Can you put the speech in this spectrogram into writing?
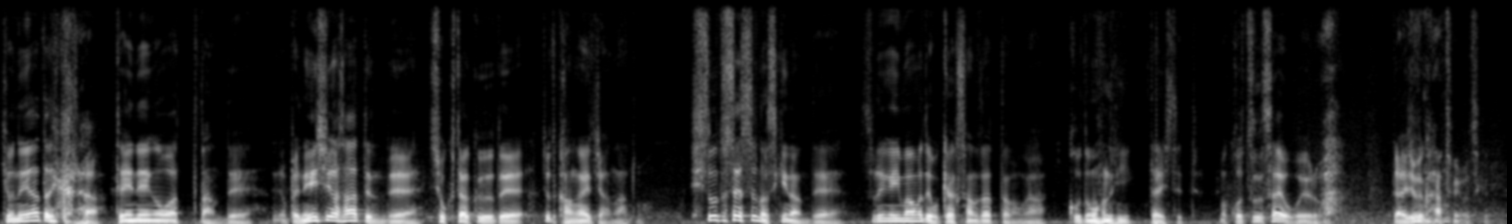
去年あたりから定年が終わってたんでやっぱり年収が下がってるんで食卓でちょっと考えちゃうなと。人と接するの好きなんでそれが今までお客さんだったのが子供に対してって、まあ、コツさえ覚えれば 大丈夫かなと思いますけど。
